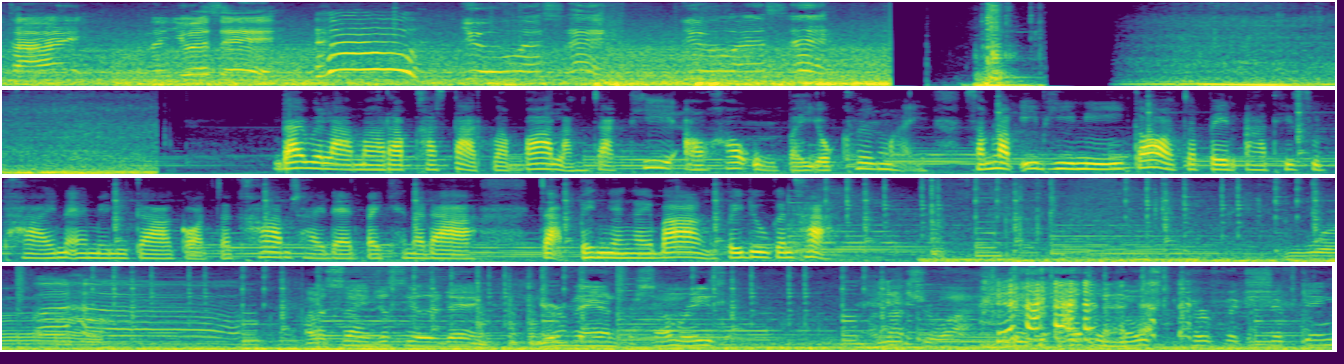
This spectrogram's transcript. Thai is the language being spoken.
สุดท้ายใน USA USA USA ได้เวลามารับคัสตาร์ดกลับบ้านหลังจากที่เอาเข้าอู่ไปยกเครื่องใหม่สำหรับ EP นี้ก็จะเป็นอาทิตย์สุดท้ายในอเมริกาก่อนจะข้ามชายแดนไปแคนาดา จะเป็นยังไงบ้างไปดูกันค่ะ I was saying just the other day, your van, for some reason, I'm not sure why, does it have the most perfect shifting.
